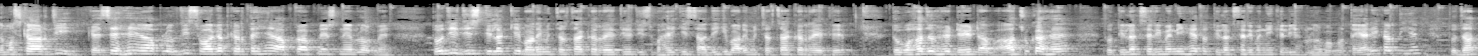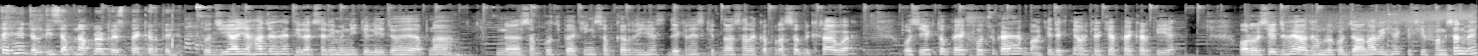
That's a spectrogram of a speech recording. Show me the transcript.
नमस्कार जी, कैसे हैं आप लोग? जी, स्वागत करते हैं आपका अपने स्नेह ब्लॉग में। तो जी, जिस तिलक के बारे में चर्चा कर रहे थे, जिस भाई की शादी के बारे में चर्चा कर रहे थे तो वह जो है डेट अब आ चुका है। तो तिलक सेरेमनी है तो तिलक सेरेमनी के लिए हम लोगों को तैयारी कर दी है। तो जाते हैं, जल्दी से अपना अपना ड्रेस पैक करते हैं। तो जिया यहाँ जो है तिलक सेरेमनी के लिए जो है अपना सब कुछ पैकिंग सब कर रही है। देख रहे हैं, कितना सारा कपड़ा सब बिखरा हुआ है। वैसे एक तो पैक हो चुका है, बाकी देखते हैं और क्या क्या पैक करती है। और वैसे जो है आज हम लोग को जाना भी है किसी फ़ंक्शन में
